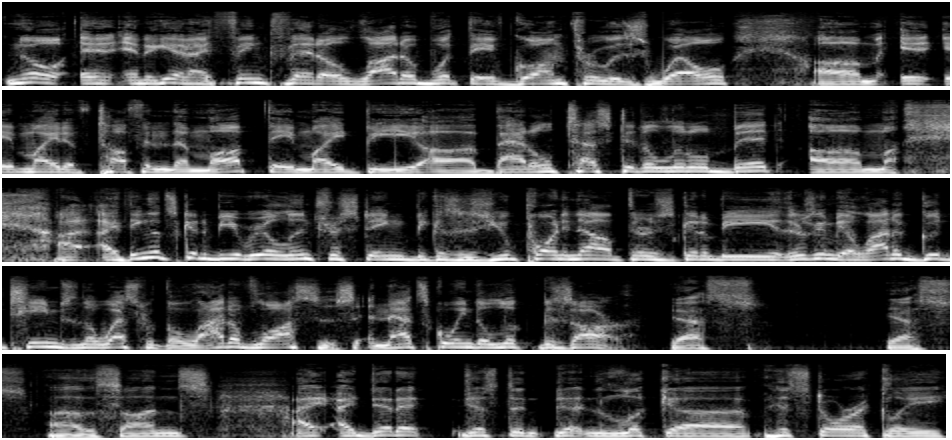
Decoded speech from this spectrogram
no, and, and again, I think that a lot of what they've gone through as well, um, it, it might have toughened them up. They might be uh, battle tested a little bit. Um, I, I think it's going to be real interesting because, as you pointed out, there's going to be there's going to be a lot of good teams in the West with a lot of losses, and that's going to look bizarre. Yes. Yes. Uh, the Suns. I, I did it just to, to look uh, historically.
